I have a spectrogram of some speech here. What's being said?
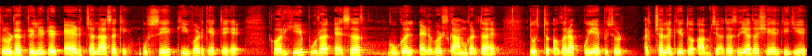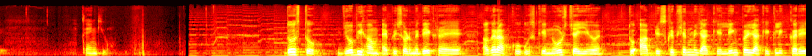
प्रोडक्ट रिलेटेड ऐड चला सके। उससे कीवर्ड कहते हैं। और ये पूरा ऐसा गूगल एडवर्ड्स काम करता है। दोस्तों, अगर आपको ये एपिसोड अच्छा लगे तो आप ज़्यादा से ज़्यादा शेयर कीजिए। थैंक यू दोस्तों, जो भी हम एपिसोड में देख रहे हैं, अगर आपको उसके नोट्स चाहिए हो तो आप डिस्क्रिप्शन में जाके लिंक पर जाके क्लिक करें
